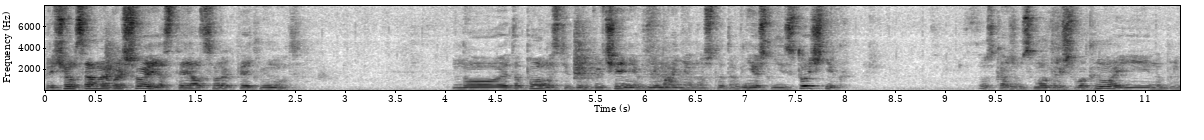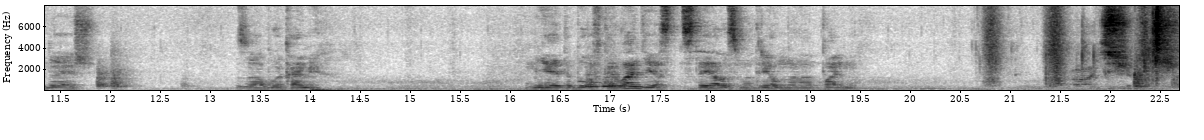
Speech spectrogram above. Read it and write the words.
Причем самое большое я стоял 45 минут. Но это полностью переключение внимания на что-то внешний источник. Ну, скажем, смотришь в окно и наблюдаешь за облаками. У меня это было в Таиланде, я стоял и смотрел на пальму. Черт.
